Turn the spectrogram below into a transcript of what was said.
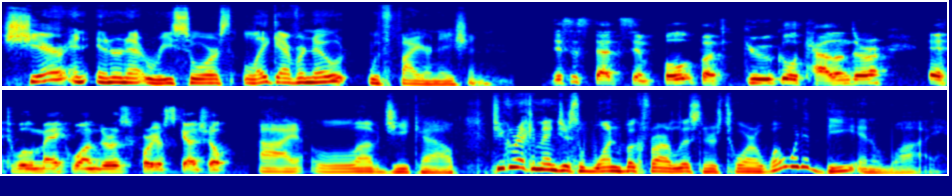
Share an internet resource like Evernote with Fire Nation. This is that simple, but Google Calendar, it will make wonders for your schedule. I love GCal. If you could recommend just one book for our listeners, Tor, what would it be and why?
